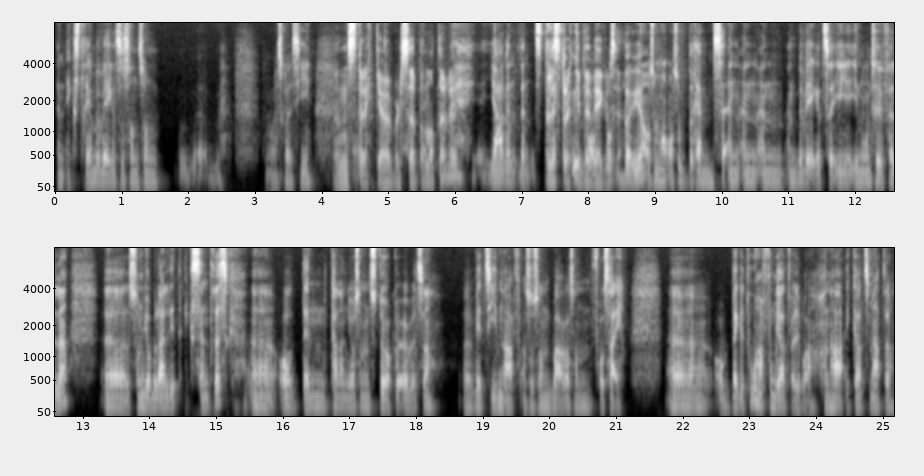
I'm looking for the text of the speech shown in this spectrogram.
en ekstrem bevegelse, sånn som uh, hva skal jeg si En strekkeøvelse, på en måte? eller? Ja, den, den strekker ut og, og bøyer, og så må man også bremse en, en, en, en bevegelse i, i, noen tilfeller, uh, som jobber der litt eksentrisk, uh, og den kan han gjøre som en styrkeøvelse uh, ved siden av, altså sånn bare sånn for seg. og begge to har fungert veldig bra. Han har ikke hatt smerter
